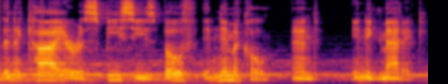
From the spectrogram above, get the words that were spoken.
the Nakai are a species both inimical and enigmatic.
